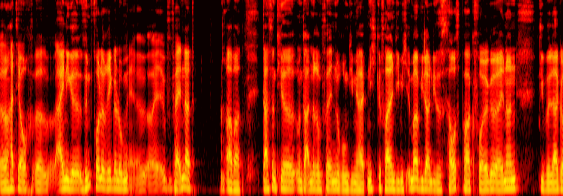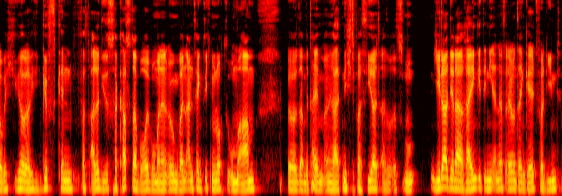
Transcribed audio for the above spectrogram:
Äh, hat ja auch äh, einige sinnvolle Regelungen äh, verändert. Aber das sind hier unter anderem Veränderungen, die mir halt nicht gefallen, die mich immer wieder an dieses Hauspark-Folge erinnern. Die Bilder, glaube ich, die GIFs kennen fast alle, dieses Sarkaster-Ball, wo man dann irgendwann anfängt, sich nur noch zu umarmen, äh, damit einem halt nichts passiert. Also es, jeder, der da reingeht in die NFL und sein Geld verdient,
